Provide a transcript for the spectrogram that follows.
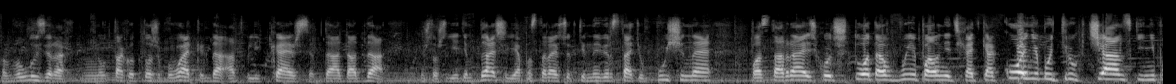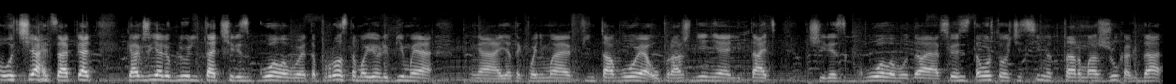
в лузерах. Ну, так вот тоже бывает, когда отвлекаешься. Да-да-да. Ну что ж, едем дальше. Я постараюсь все-таки наверстать упущенное. Постараюсь хоть что-то выполнить. Хоть какой-нибудь трюкчанский не получается. Опять, как же я люблю летать через голову. Это просто мое любимое а, я так понимаю, финтовое упражнение летать через голову, да. Все из-за того, что очень сильно торможу, когда,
